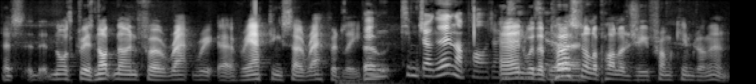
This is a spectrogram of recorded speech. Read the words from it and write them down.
That's, that North Korea is not known for ra- re, uh, reacting so rapidly. and Kim Jong Un apologized. and with a too. personal apology from Kim Jong Un.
